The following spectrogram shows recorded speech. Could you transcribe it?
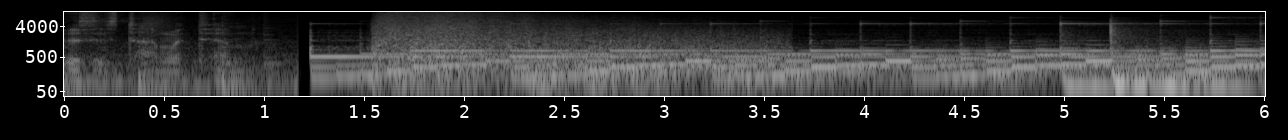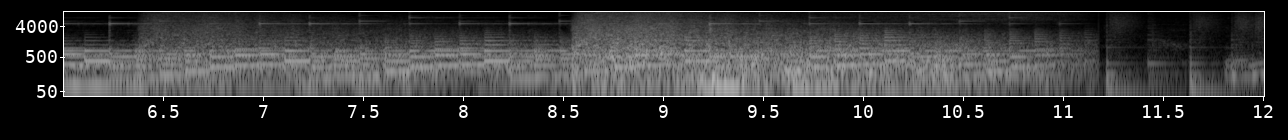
This is Time with Tim.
